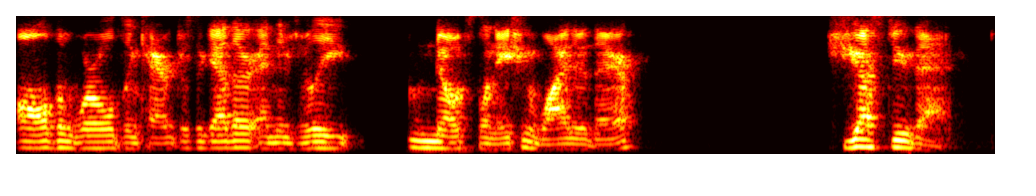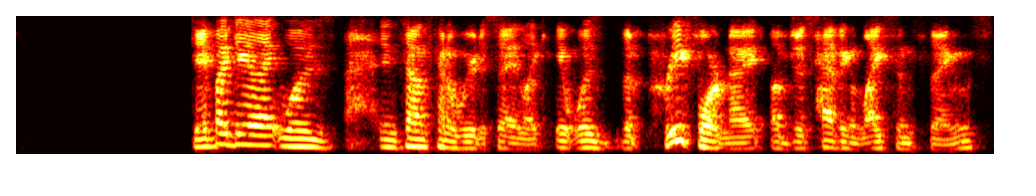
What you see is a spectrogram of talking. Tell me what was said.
all the worlds and characters together and there's really no explanation why they're there. Just do that. Dead by Daylight was it sounds kind of weird to say, like it was the pre Fortnite of just having licensed things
